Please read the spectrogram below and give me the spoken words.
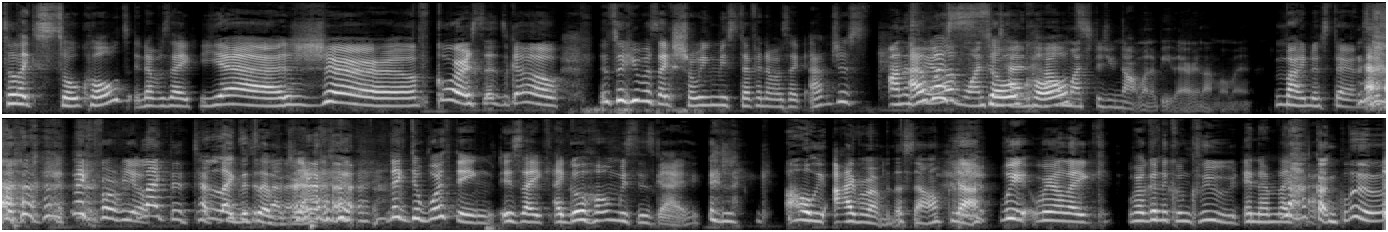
So like so cold. And I was like, yeah, sure, of course, let's go. And so he was like showing me stuff and I was like, I'm just On a I scale was of one so to ten, how much did you not want to be there in that moment? minus 10. like for real. Like the temp- Like the temperature. Yeah. like the worst thing is like I go home with this guy and like oh, I remember this now. Yeah. we we're like we're gonna conclude and I'm like Not conclude.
